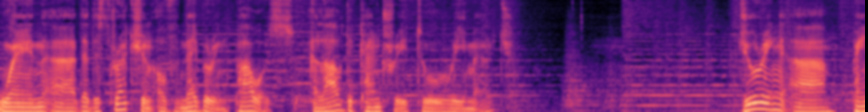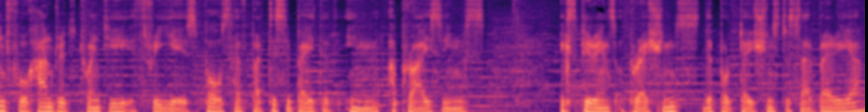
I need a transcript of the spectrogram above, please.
when uh, the destruction of neighboring powers allowed the country to reemerge. During a painful 123 years, Poles have participated in uprisings, experienced oppressions, deportations to Siberia.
